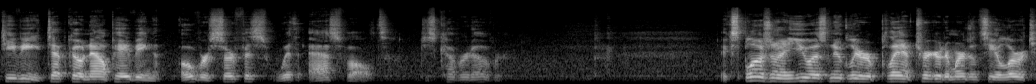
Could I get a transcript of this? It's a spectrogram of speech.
TV, TEPCO now paving over surface with asphalt. Just covered over. Explosion in a U.S. nuclear plant triggered emergency alert.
